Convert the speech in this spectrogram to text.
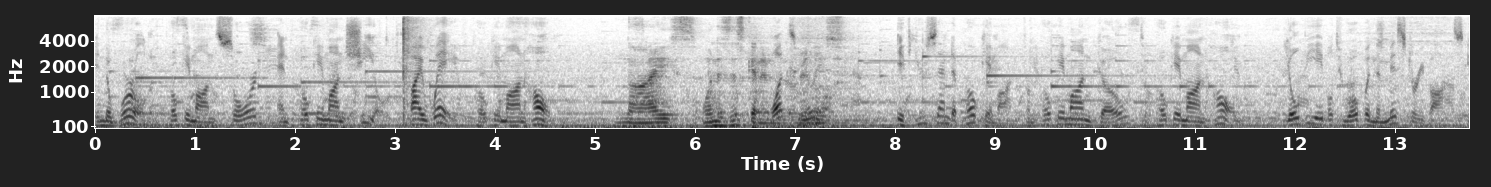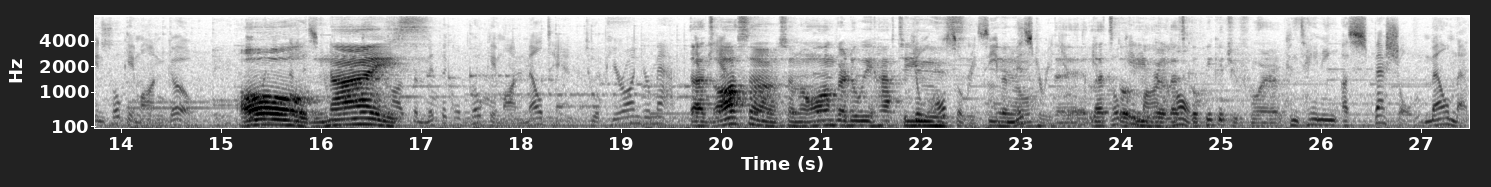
in the world of Pokemon Sword and Pokemon Shield by way of Pokemon Home. Nice. When is this gonna What's released? if you send a Pokemon from Pokemon Go to Pokemon Home, you'll be able to open the mystery box in Pokemon Go. Oh, Opening the mystery box will nice. The mythical Pokemon Meltan to appear on your map. That's awesome. So no longer do we have to You'll use also receive you a mystery the gift Let's go Eevee, Let's go Pikachu for it. containing a special Melmetal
